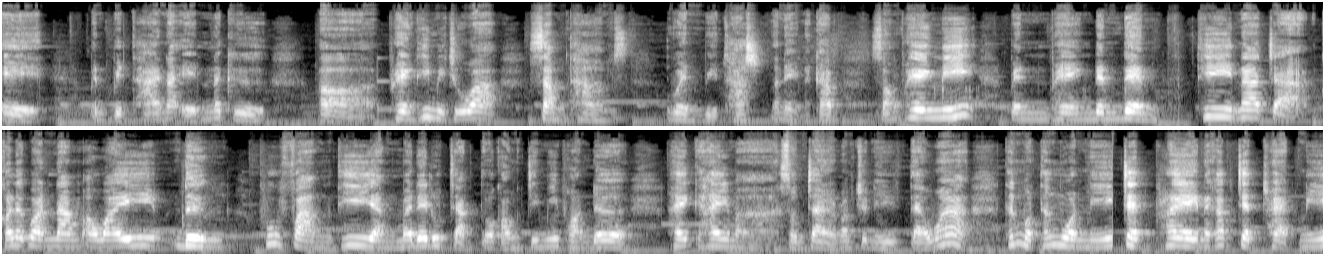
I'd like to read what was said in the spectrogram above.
A เป็นปิดท้ายหน้า A นั่นก็คือเออเพลงที่มีชื่อว่า sometimes when we touch นั่นเองนะครับสองเพลงนี้เป็นเพลงเด่นๆ ที่น่าจะเขาเรียกว่านำเอาไว้ดึง ผู้ฟังที่ยังไม่ได้รู้จักตัวของจิมมี่พอนเดอร์ให้ให้มาสนใจอัลบั้มชุดนี้ แต่ว่าทั้งหมดทั้งมวลนี้ 7 เพลงนะครับ 7 แทร็กนี้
